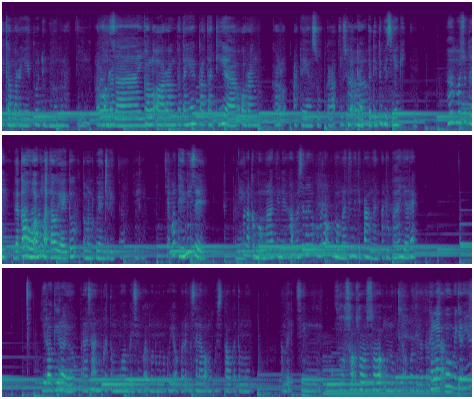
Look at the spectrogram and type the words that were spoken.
di kamarnya itu ada bunga. Kalau orang kalau orang katanya kata dia orang kalau ada yang suka terus nggak dapet itu biasanya gitu. Hah, maksudnya? Nggak tahu, aku nggak tahu ya itu temanku yang cerita. Cek medeni sih. Kan Aku ya. nak kembang melati nih, gak mesti merok kembang melati nih dipangan. Aduh bahaya rek. Kira-kira yo perasaanmu ketemu ambek sing koyo ngono-ngono ku yo apa lek misalnya awakmu wis tau ketemu ambek sing sosok-sosok ngono ku yo apa kira-kira. Kalau aku mikirnya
